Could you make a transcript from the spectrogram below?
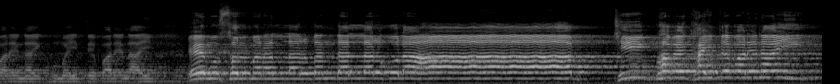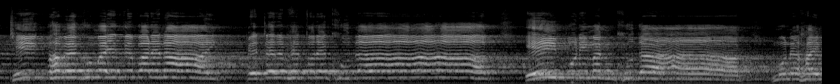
পারে নাই, ঘুমাইতে পারে নাই। এ মুসলমান আল্লাহর বান্দা, আল্লাহর গোলাম, ঠিকভাবে খাইতে পারে নাই। ঠিকভাবে ঘুমাইতে পারে নাই। পেটের ভেতরে ক্ষুদা এই পরিমাণ ক্ষুদা মনে হয়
